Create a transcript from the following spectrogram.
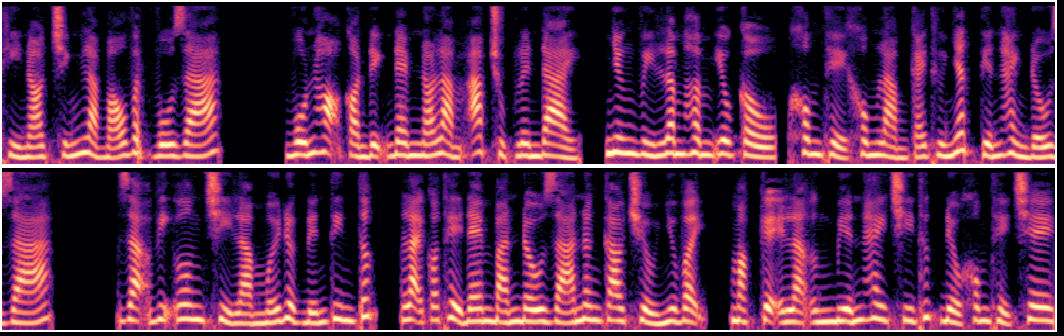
thì nó chính là báu vật vô giá. Vốn họ còn định đem nó làm áp trục lên đài, nhưng vì Lâm Hâm yêu cầu, không thể không làm cái thứ nhất tiến hành đấu giá. Dạ vị ương chỉ là mới được đến tin tức, lại có thể đem bán đấu giá nâng cao chiều như vậy, mặc kệ là ứng biến hay trí thức đều không thể chê,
